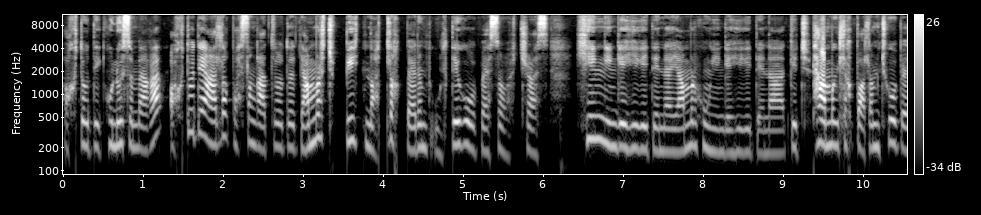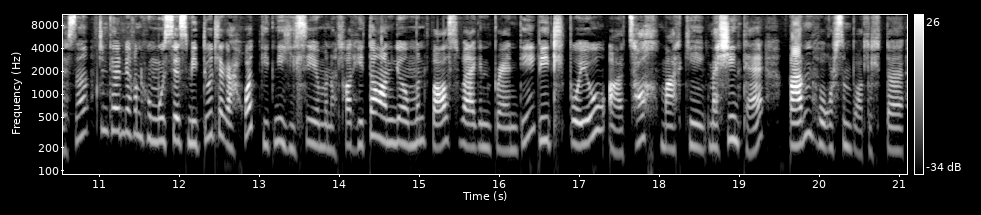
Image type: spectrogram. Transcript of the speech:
охтуудыг хөнөөсөн байгаа. Охтуудын алга болсон газруудад ямар ч бит нотлох баримт үлдээгүй байсан учраас хин ингээ хийгээд байна, ямар хүн ингээ хийгээд байна гэж таамаглах боломжгүй байсан. Чин тэрнийх нь хүмүүсээс мэдүүл мэдлэг авахд тэдний хэлсэн юм нь болохоор хэдэн хоногийн өмнө Volkswagen брендийн Beetle буюу цох маркийн машинтай гар нь хугарсан бололтой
